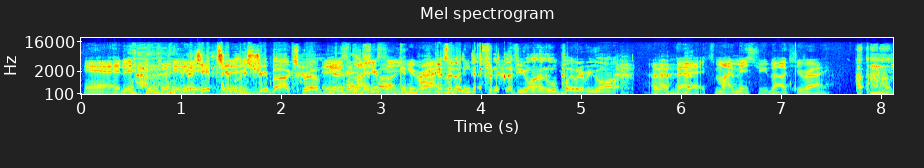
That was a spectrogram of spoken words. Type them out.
yeah, it is. It is. It's It your mystery box, bro. It is Yeah, my it's your decision. You're box. right. It's literally definite if you want. We'll play whatever you want. I bet it's my mystery box. You're right.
